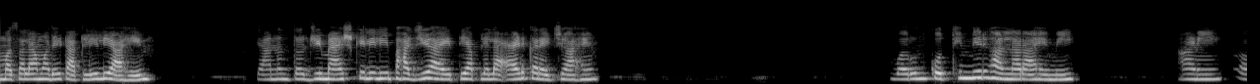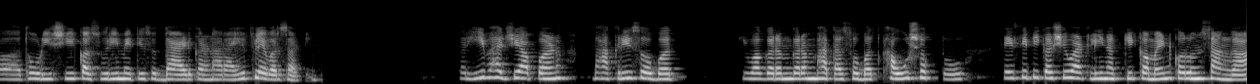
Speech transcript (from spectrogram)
मसाल्यामध्ये टाकलेली आहे. त्यानंतर जी मॅश केलेली भाजी आहे ती आपल्याला ॲड करायची आहे. वरून कोथिंबीर घालणार आहे मी. आणि थोडीशी कसुरी मेथीसुद्धा ॲड करणार आहे फ्लेवरसाठी तर ही भाजी आपण भाकरीसोबत किंवा गरम गरम भातासोबत खाऊ शकतो. रेसिपी कशी वाटली नक्की कमेंट करून सांगा.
